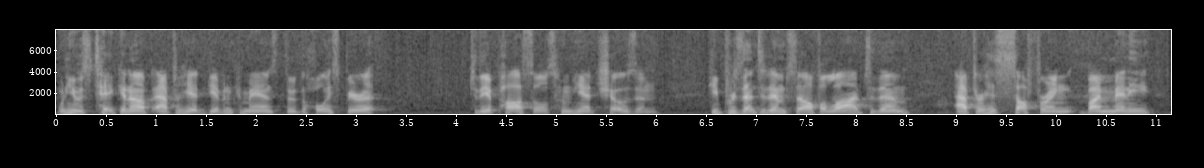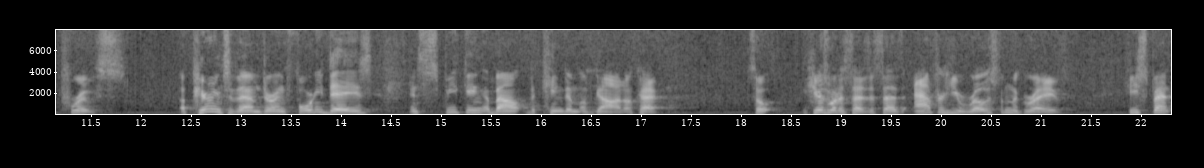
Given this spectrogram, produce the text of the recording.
when he was taken up after he had given commands through the Holy Spirit to the apostles whom he had chosen, he presented himself alive to them after his suffering by many proofs, appearing to them during 40 days and speaking about the kingdom of God. Okay, so here's what it says it says, after he rose from the grave, he spent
